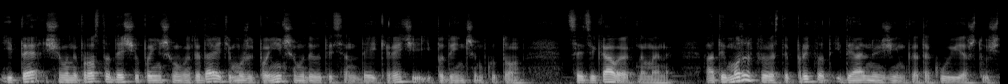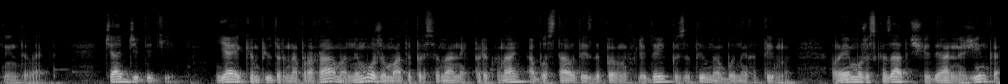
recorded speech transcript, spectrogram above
і те, що вони просто дещо по-іншому виглядають і можуть по-іншому дивитися на деякі речі і під іншим кутом. Це цікаво, як на мене. А ти можеш привести приклад ідеальної жінки, атакую я штучний інтелект? Чат GPT. Я, як комп'ютерна програма, не можу мати персональних переконань або ставитись до певних людей позитивно або негативно. Але я можу сказати, що ідеальна жінка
